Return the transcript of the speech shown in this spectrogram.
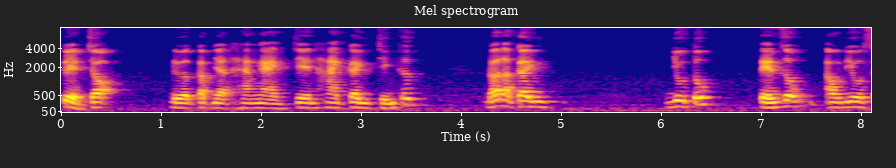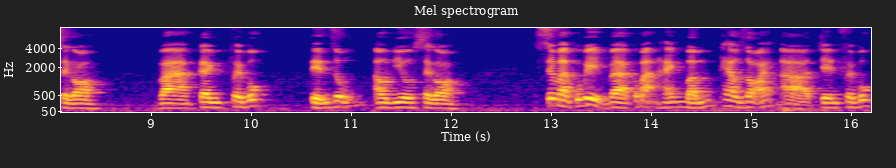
tuyển chọn được cập nhật hàng ngày trên hai kênh chính thức. Đó là kênh YouTube Tiến Dũng Audio Sài Gòn và kênh Facebook Tiến Dũng Audio Sài Gòn. Xin mời quý vị và các bạn hãy bấm theo dõi ở trên Facebook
